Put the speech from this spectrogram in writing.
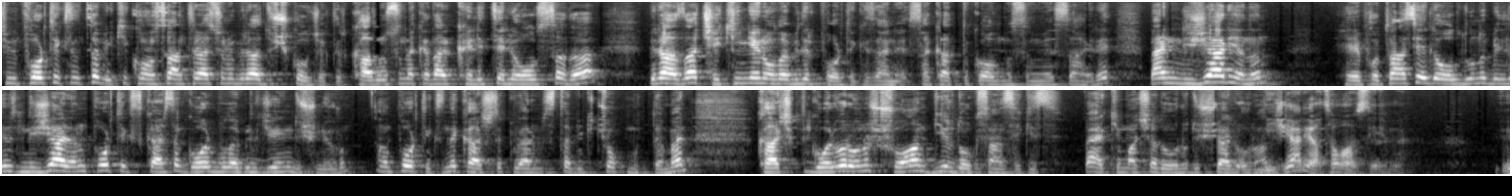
Şimdi Portekiz'in tabii ki konsantrasyonu biraz düşük olacaktır. Kadrosu ne kadar kaliteli olsa da biraz daha çekingen olabilir Portekiz. Hani sakatlık olmasın vesaire. Ben Nijerya'nın he, potansiyeli olduğunu bildiğimiz Nijerya'nın Portekiz karşısında gol bulabileceğini düşünüyorum. Ama Portekiz'in de karşılık vermesi tabii ki çok muhtemel. Karşılıklı gol var onun şu an 1.98. Belki maça doğru düşer oran. Nijerya atamaz diye mi? Ee,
